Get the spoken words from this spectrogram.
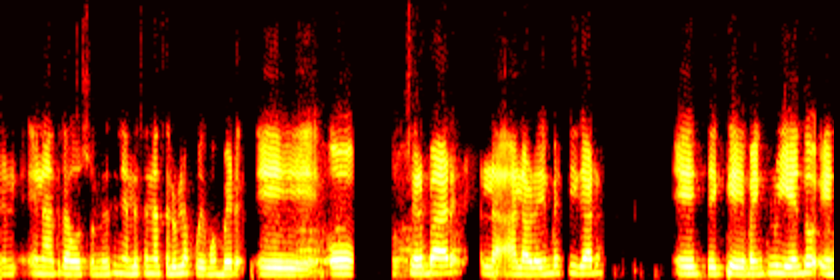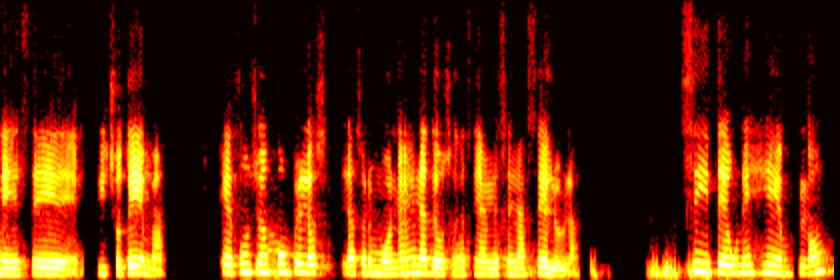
en la traducción de señales en las células pudimos ver eh, o observar la, a la hora de investigar este, que va incluyendo en ese dicho tema. ¿Qué función cumplen las hormonas en la traducción de señales en la célula? Cite un ejemplo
